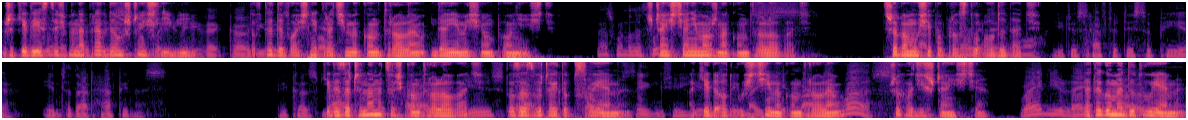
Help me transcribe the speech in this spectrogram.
Że kiedy jesteśmy naprawdę szczęśliwi, to wtedy właśnie tracimy kontrolę i dajemy się ponieść. Szczęścia nie można kontrolować. Trzeba mu się po prostu oddać. Kiedy zaczynamy coś kontrolować, to zazwyczaj to psujemy, a kiedy odpuścimy kontrolę, przychodzi szczęście. Dlatego medytujemy.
